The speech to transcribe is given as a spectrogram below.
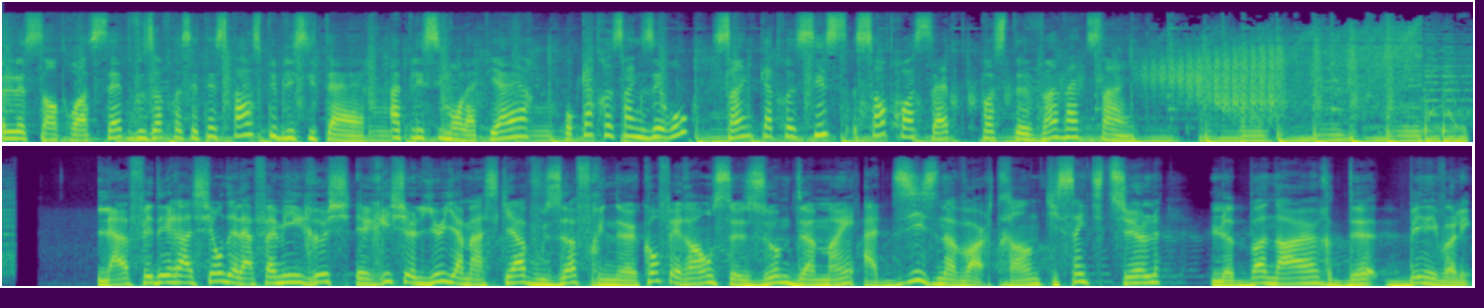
Le 1037 vous offre cet espace publicitaire. Appelez Simon Lapierre au 450 546 1037 poste 2025. La Fédération de la famille Richelieu-Yamaska vous offre une conférence Zoom demain à 19h30 qui s'intitule le bonheur de bénévoler.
